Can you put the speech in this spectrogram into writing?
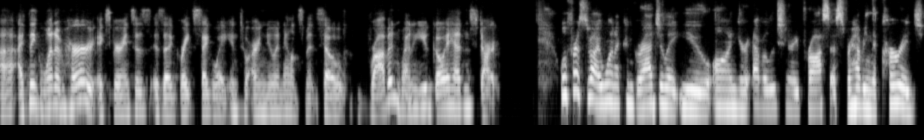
uh, I think one of her experiences is a great segue into our new announcement. So, Robin, why don't you go ahead and start? Well, first of all, I want to congratulate you on your evolutionary process for having the courage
